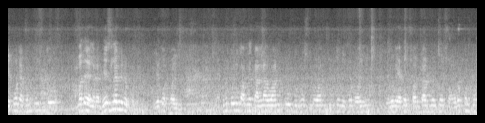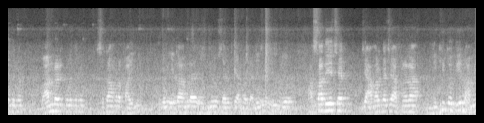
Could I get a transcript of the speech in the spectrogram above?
রেকর্ড এখন পর্যন্ত আমাদের এলাকা ভেজল্যান্ডের ওপর রেকর্ড হয়নি। এখনও পর্যন্ত আমাদের Kalna one two Purbasthali one টুতে রেকর্ড হয়নি এবং এখন সরকার বলছে সংরক্ষণ করে দেবেন বাউন্ডারি করে দেবেন, সেটা আমরা পাইনি এবং এটা আমরা এসডিও স্যারকে আমরা জানিয়েছিলাম এসডিও আশা দিয়েছেন যে আমার কাছে আপনারা লিখিত দিন, আমি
